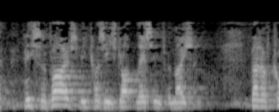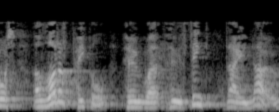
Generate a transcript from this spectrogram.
he survives because he's got less information. But of course, a lot of people who, uh, who think they know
